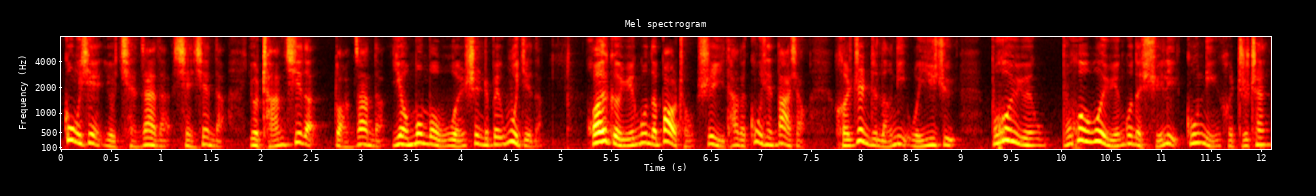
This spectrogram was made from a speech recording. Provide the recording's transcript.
贡献有潜在的、显现的，有长期的、短暂的，也有默默无闻甚至被误解的。华为给员工的报酬是以他的贡献大小和任职能力为依据，不会员不会为员工的学历、工龄和职称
